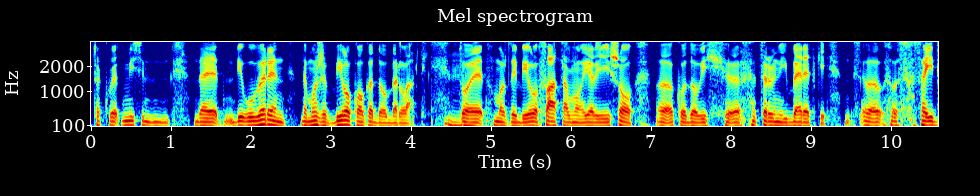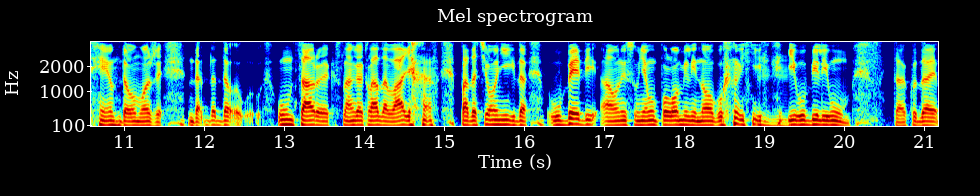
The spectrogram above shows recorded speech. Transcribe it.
tako je, mislim da je bio uveren da može bilo koga da oberlati. Mm. To je možda i bilo fatalno jer je išao kod ovih crvenih beretki sa idejom da on može da, da, da um caruje, slanga klada valja, pa da će on njih da ubedi, a oni su njemu polomili nogu i, mm -hmm. i ubili um. Tako da je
